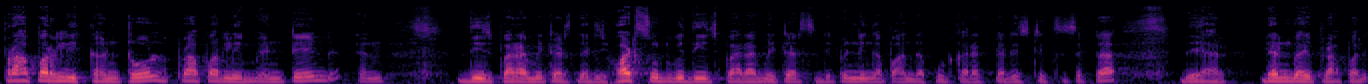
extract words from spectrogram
properly controlled, properly maintained and these parameters that is what should be these parameters depending upon the food characteristics etc. They are done by proper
